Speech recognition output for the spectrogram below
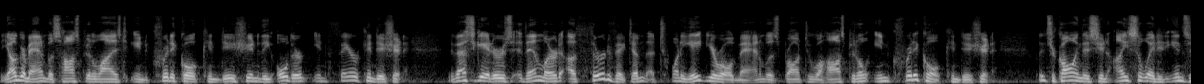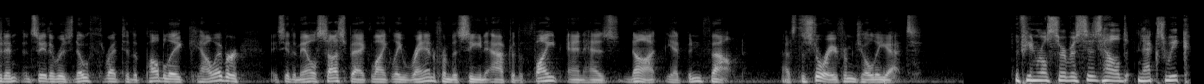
The younger man was hospitalized in critical condition, the older in fair condition. Investigators then learned a third victim, a 28 year old man, was brought to a hospital in critical condition. Police are calling this an isolated incident and say there is no threat to the public. However, they say the male suspect likely ran from the scene after the fight and has not yet been found. That's the story from Joliet. The funeral services held next week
